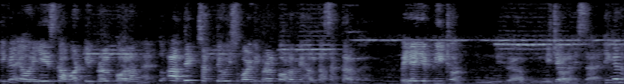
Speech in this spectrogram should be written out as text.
ठीक है? और ये इसका वर्टिब्रल कॉलम है तो आप देख सकते हो इस वर्टिब्रल कॉलम में हल्का सा कर्व है। भैया, ये पीठ और नीचे वाला हिस्सा है। ठीक है ना?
